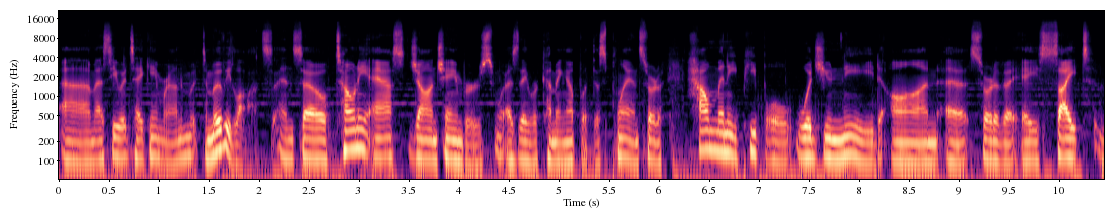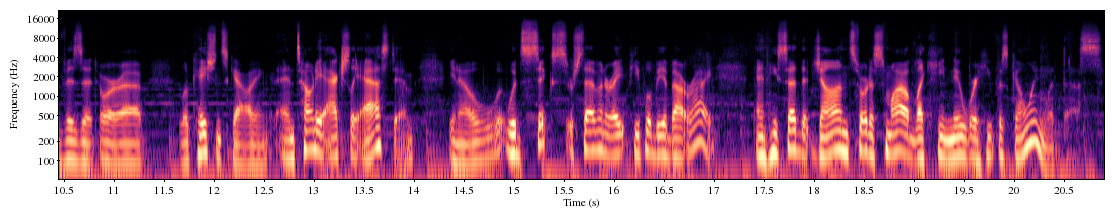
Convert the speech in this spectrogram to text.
Um, as he would take him around to movie lots. And so Tony asked John Chambers as they were coming up with this plan, sort of how many people would you need on a sort of a, a site visit or a location scouting? And Tony actually asked him, you know, would six or seven or eight people be about right? And he said that John sort of smiled like he knew where he was going with this.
